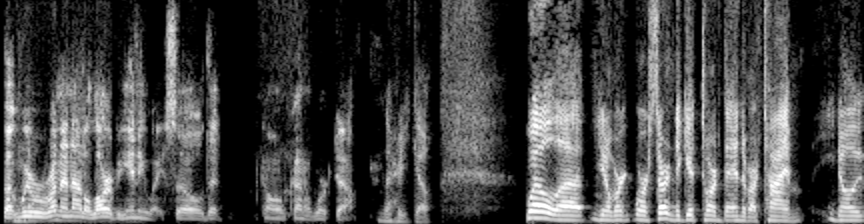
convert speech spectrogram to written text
but we were running out of larvae anyway, so that all kind of worked out. There you go. Well, uh, you know, we're we're starting to get toward the end of our time. You know,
